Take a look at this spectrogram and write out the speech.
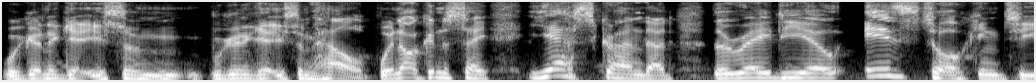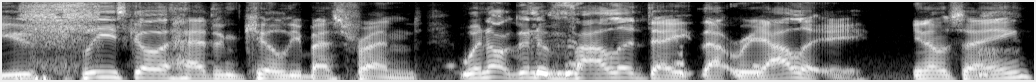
We're going to get you some. We're going to get you some help. We're not going to say, Yes, Granddad, the radio is talking to you. Please go ahead and kill your best friend. We're not going to validate that reality. You know what I'm saying?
